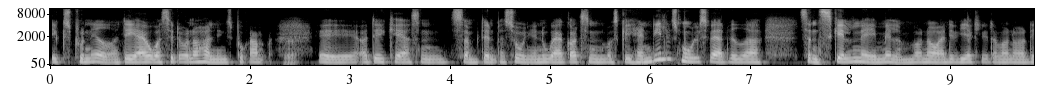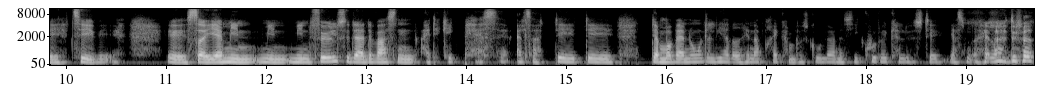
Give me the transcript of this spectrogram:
eksponeret, og det er jo også et underholdningsprogram, ja. øh, og det kan jeg sådan, som den person, jeg nu er, godt sådan, måske have en lille smule svært ved at sådan skælne imellem, hvornår er det virkeligt, og hvornår er det tv. Øh, så ja, min, min, min følelse der, det var sådan, ej, det kan ikke passe, altså, det, det, der må være nogen, der lige har været hen og prikke ham på skulderen og sige, kunne du ikke have lyst til, jeg smider heller, du ved,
